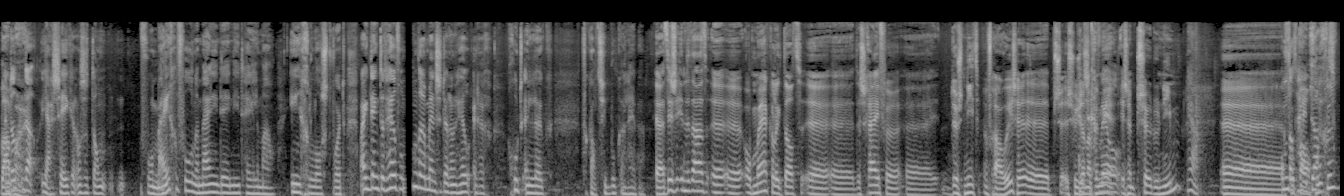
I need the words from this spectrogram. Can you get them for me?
Laat dat, maar. nou, ja, zeker als het dan voor mijn gevoel, naar mijn idee... niet helemaal ingelost wordt. Maar ik denk dat heel veel andere mensen... daar een heel erg goed en leuk vakantieboek aan hebben. Ja, het is inderdaad eh, eh, opmerkelijk dat eh, eh, de schrijver eh, dus niet een vrouw is. Hè. Zich Vermeer wel- is een pseudoniem. Ja. Eh, Omdat hij dacht, Goeken.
